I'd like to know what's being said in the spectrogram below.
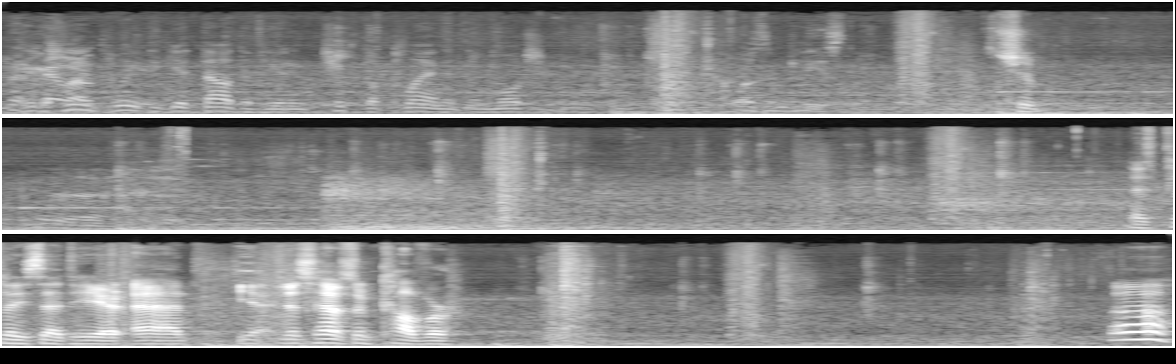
Can't wait to get out of here and kick the planet in motion. I wasn't listening. Should Let's place that here and yeah, let's have some cover. Ah.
